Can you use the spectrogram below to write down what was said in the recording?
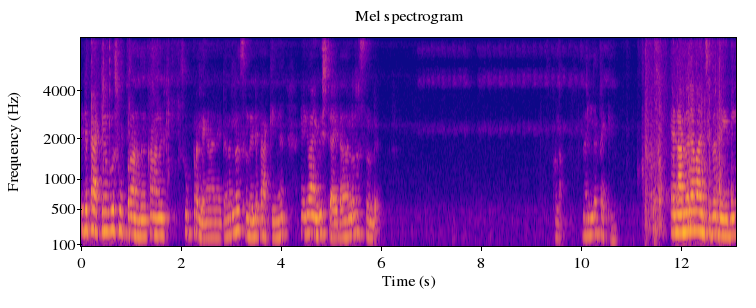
ഇതിന്റെ പാക്കിംഗ് ഒക്കെ സൂപ്പറാണ്. കാണാൻ സൂപ്പർ അല്ലേ കാണാനായിട്ട്? നല്ല രസമുണ്ട് ഇതിന്റെ പാക്കിങ് എനിക്ക് ഭയങ്കര ഇഷ്ടമായിട്ടാണ് നല്ല രസമുണ്ട്. കൊള്ളാം. നല്ല പാക്കിങ് രണ്ടാമത് ഞാൻ വാങ്ങിച്ചത് ഡെയിലി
